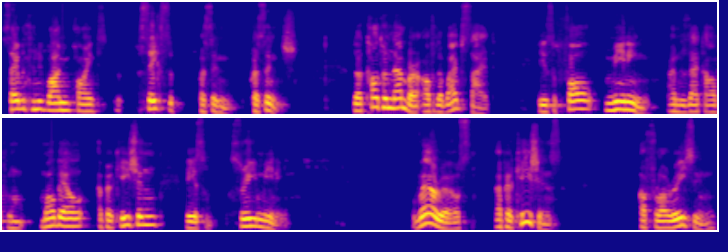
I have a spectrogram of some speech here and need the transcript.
71.6 percent. The total number of the website is 4 million and that of mobile application is 3 million. Various applications are flourishing,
